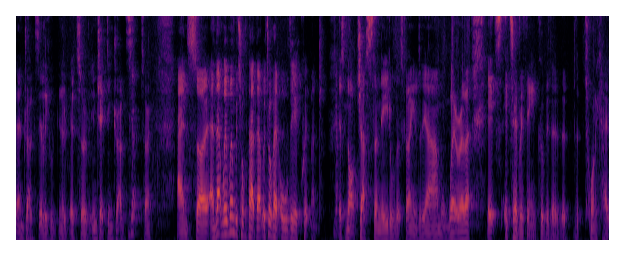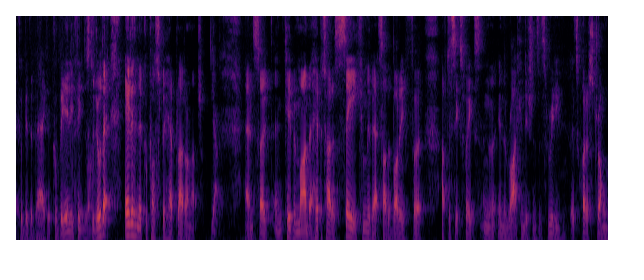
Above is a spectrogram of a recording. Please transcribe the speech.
and drugs, illegal, you know, it's sort of injecting drugs. Yep. Sorry. And so, and that when we talk about that, we talk about all the equipment. It's not just the needle that's going into the arm or wherever. It's it's everything. It could be the, the, the tourniquet, it could be the bag, it could be anything that's to do with that. Anything that could possibly have blood on it. Yeah. And so, and keep in mind that hepatitis C can live outside the body for up to six weeks in the, in the right conditions. It's really, it's quite a strong.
